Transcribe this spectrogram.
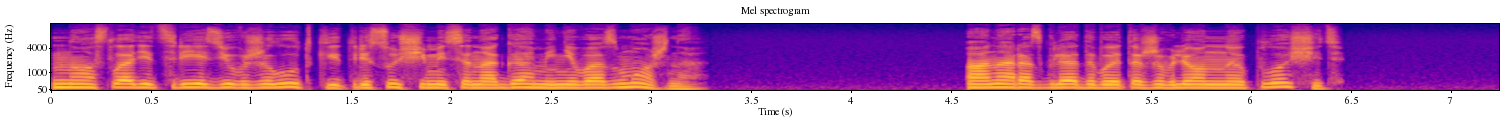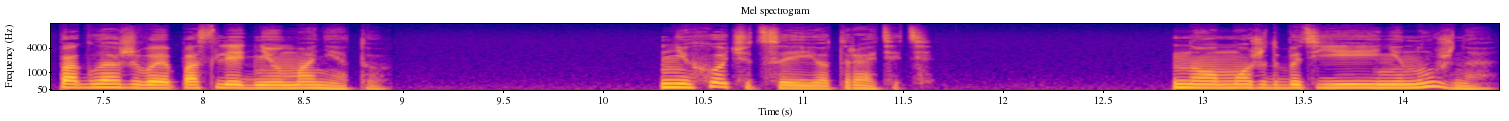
Но сладить с резью в желудке и трясущимися ногами невозможно. Она разглядывает оживленную площадь, поглаживая последнюю монету. Не хочется ее тратить. Но, может быть, ей и не нужно.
